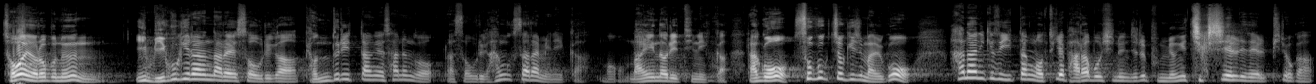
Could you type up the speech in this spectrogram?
저와 여러분은 이 미국이라는 나라에서 우리가 변두리 땅에 사는 거라서 우리가 한국 사람이니까 뭐 마이너리티니까라고 소극적이지 말고 하나님께서 이 땅을 어떻게 바라보시는지를 분명히 직시해야 될 필요가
